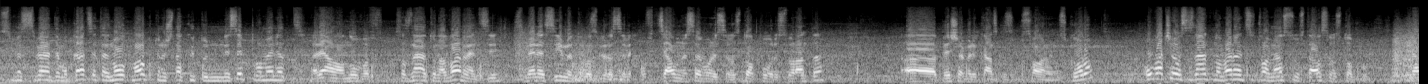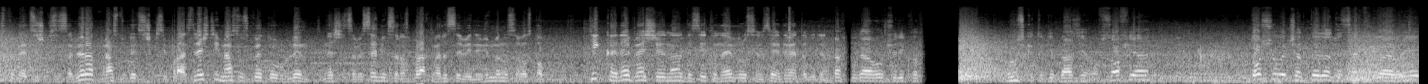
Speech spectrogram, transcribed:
сме сменя демокрацията, едно от малкото неща, които не се променят реално в съзнанието на варненци, сменя си името, разбира се. Официално не се води Севастопол ресторанта, а, беше американска запасване наскоро. Обаче в съзнанието на варненци това място остава Севастопол. Място, където всички се събират, място, където всички си правят срещи, място, с което Орлин, днешния събеседник, се разбрахме да се видим именно Севастопол. Ти къде беше на 10 ноември 1989 година? Бях тогава ученик в руската гимназия в София. Точно вечерта на 10 ноември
